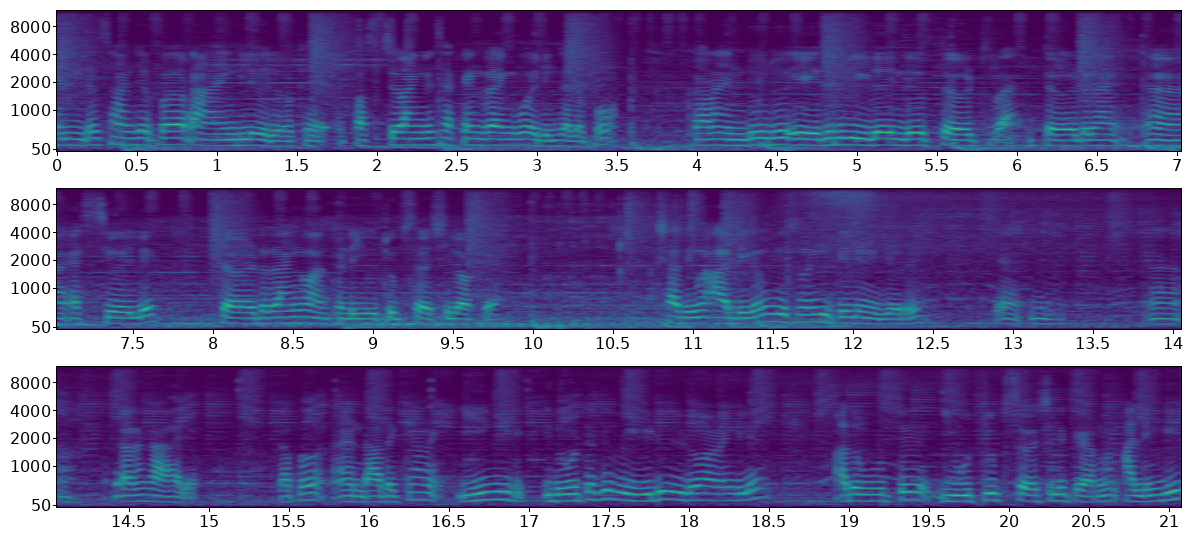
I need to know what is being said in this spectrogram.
എന്റെ സാധനം ചിലപ്പോൾ റാങ്കിൽ വരും okay first rank second rank വരും ചിലപ്പോൾ. കാരണം എന്റെ ഒരു ഏതൊരു വീഡിയോ എന്റെ third rank third rank S C ഒയിൽ തേർഡ് റാങ്ക് വന്നിട്ടുണ്ട് യൂട്യൂബ് സെർച്ചിലൊക്കെ പക്ഷെ അധികം അധികം വ്യൂസ് ഒന്നും കിട്ടിയില്ല എനിക്കത്. അതാണ് കാര്യം. അപ്പോൾ എന്താ അതൊക്കെയാണ് ഈ വീഡിയോ ഇതുകൂട്ടൊക്കെ വീഡിയോ ഇടുവാണെങ്കിൽ അതുകൂട്ട് യൂട്യൂബ് സെർച്ചിൽ കയറണം അല്ലെങ്കിൽ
